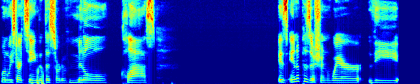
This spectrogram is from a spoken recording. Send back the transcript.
when we start seeing that this sort of middle class is in a position where the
